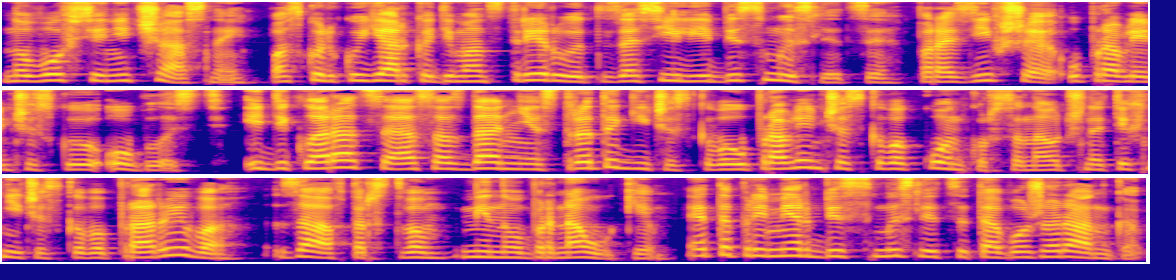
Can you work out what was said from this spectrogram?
но вовсе не частный, поскольку ярко демонстрирует засилье бессмыслицы, поразившее управленческую область. И декларация о создании стратегического управленческого конкурса научно-технического прорыва за авторством Минобр Минобрнауки. Это пример бессмыслицы того же ранга.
